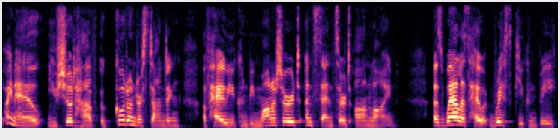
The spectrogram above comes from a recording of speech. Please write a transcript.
By now, you should have a good understanding of how you can be monitored and censored online, as well as how at risk you can be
